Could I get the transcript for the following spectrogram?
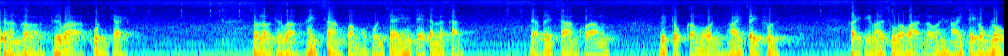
ดังนั้นก็ถือว่าอุ่นใจเราถือว่าให้สร้างความอบอุ่นใจให้ใจกันละกัน อย่าไปสร้างความวิตกกังวล หายใจฝืด ใครที่มาสัววาดเราให้หายใจโล่ง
